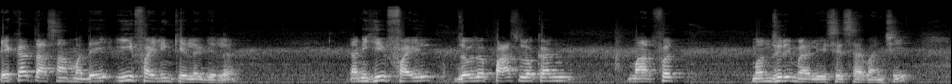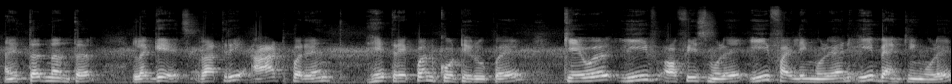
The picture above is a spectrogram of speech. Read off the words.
एका तासामध्ये ई फायलिंग केलं गेलं. आणि ही फाईल जवळजवळ पाच लोकांमार्फत मंजुरी मिळाली एस एस साहेबांची. आणि तदनंतर लगेच रात्री आठपर्यंत हे त्रेपन्न कोटी रुपये केवळ ई ऑफिसमुळे ई फायलिंगमुळे आणि ई बँकिंगमुळे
